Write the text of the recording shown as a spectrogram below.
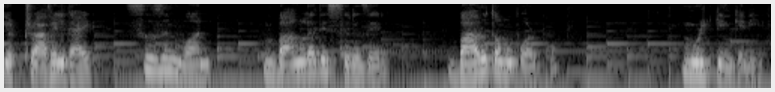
your travel guide season one Bangladesh সিরিজের বারোতম পর্ব মুরিটিনকে নিয়ে।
